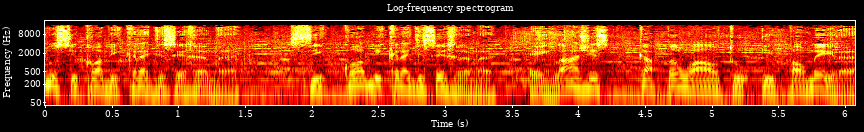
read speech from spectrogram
no Cicobi Cred Serrana. Cicobi Cred Serrana, em Lages, Capão Alto e Palmeira.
